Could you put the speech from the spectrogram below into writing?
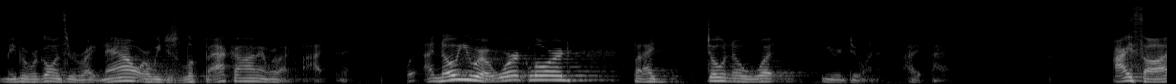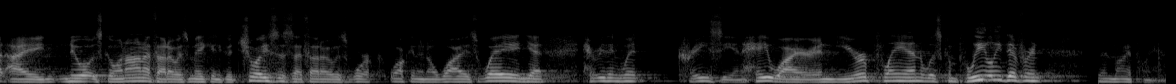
Maybe we're going through right now, or we just look back on it and we're like, I, I know you were at work, Lord, but I don't know what you're doing. I, I thought I knew what was going on. I thought I was making good choices. I thought I was work, walking in a wise way, and yet everything went crazy and haywire, and your plan was completely different than my plan.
